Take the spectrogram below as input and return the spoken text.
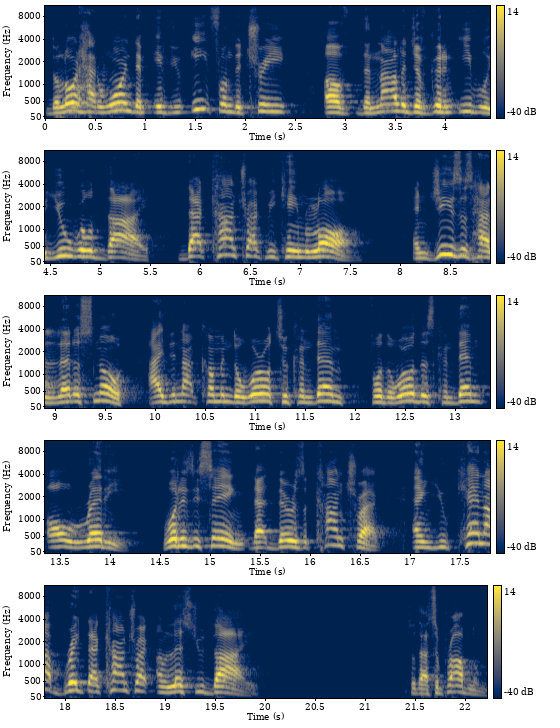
The Lord had warned them if you eat from the tree of the knowledge of good and evil, you will die. That contract became law. And Jesus had let us know, I did not come in the world to condemn, for the world is condemned already. What is he saying? That there is a contract, and you cannot break that contract unless you die. So that's a problem.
